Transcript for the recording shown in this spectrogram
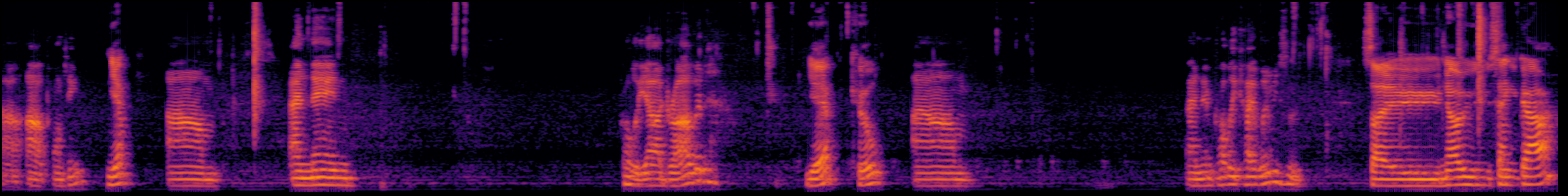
uh, R. Ponting. Yep. Um, and then probably R. Dravid. Yeah. Cool. Um, and then probably Kane Williamson. So no Sangakkara.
